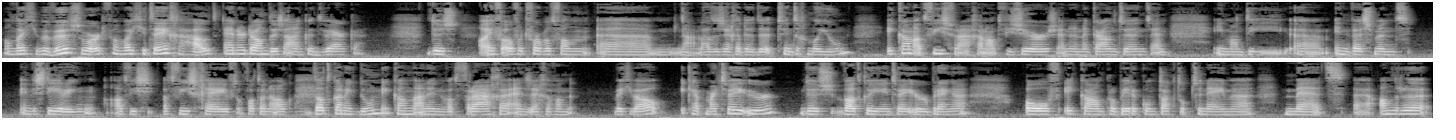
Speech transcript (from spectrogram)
omdat je bewust wordt van wat je tegenhoudt en er dan dus aan kunt werken. Dus even over het voorbeeld van, ehm, nou, laten we zeggen de, de 20 miljoen. Ik kan advies vragen aan adviseurs en een accountant en iemand die ehm, investment investering advies, advies geeft of wat dan ook. Dat kan ik doen. Ik kan aan hen wat vragen en zeggen van, weet je wel, ik heb maar twee uur. Dus wat kun je in twee uur brengen? Of ik kan proberen contact op te nemen met uh, andere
